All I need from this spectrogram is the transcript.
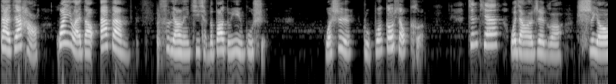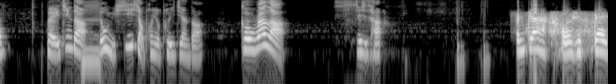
大家好，欢迎来到 FM 四零零七小豆包读英语故事。我是主播高小可。今天我讲的这个是由北京的刘禹锡小朋友推荐的《Gorilla》，谢谢他。大家好，我是北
